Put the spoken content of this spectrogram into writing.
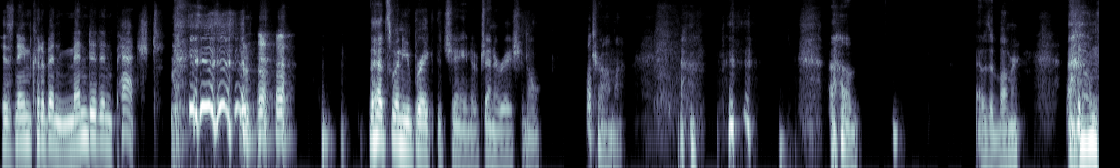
His name could have been mended and patched. That's when you break the chain of generational trauma. um, that was a bummer. Um,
